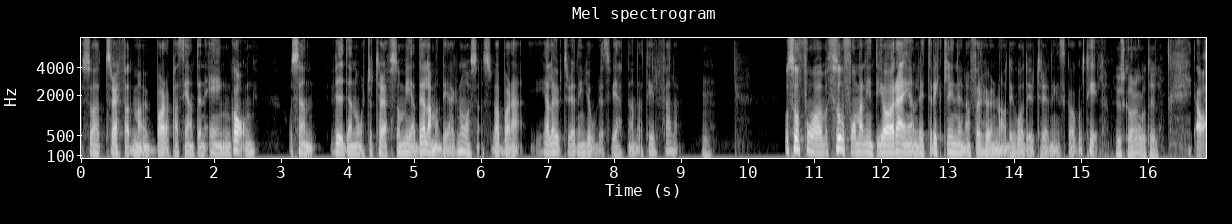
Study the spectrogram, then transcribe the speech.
så träffade man bara patienten en gång och sen vid en återträff så meddelar man diagnosen. Så var bara, hela utredningen gjordes vid ett enda tillfälle. Och så får, så får man inte göra enligt riktlinjerna för hur en ADHD-utredning ska gå till. Hur ska den gå till? Ja,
